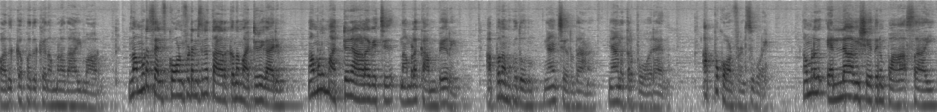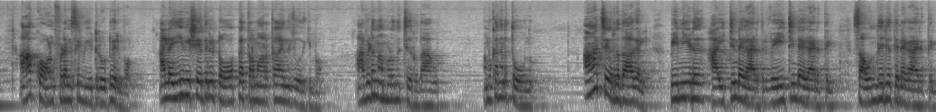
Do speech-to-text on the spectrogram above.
പതുക്കെ പതുക്കെ നമ്മളതായി മാറും. നമ്മുടെ സെൽഫ് കോൺഫിഡൻസിനെ തകർക്കുന്ന മറ്റൊരു കാര്യം നമ്മൾ മറ്റൊരാളെ വെച്ച് നമ്മളെ കമ്പയർ ചെയ്യും. അപ്പോൾ നമുക്ക് തോന്നും ഞാൻ ചെറുതാണ് ഞാൻ അത്ര പോരാ എന്ന്. അപ്പോൾ കോൺഫിഡൻസ് കുറയും. നമ്മൾ എല്ലാ വിഷയത്തിനും പാസ്സായി ആ കോൺഫിഡൻസിൽ വീട്ടിലോട്ട് വരുമ്പോൾ അല്ല ഈ വിഷയത്തിന് ടോപ്പ് എത്ര മാർക്കാ എന്ന് ചോദിക്കുമ്പോൾ അവിടെ നമ്മളൊന്ന് ചെറുതാകും. നമുക്കങ്ങനെ തോന്നും. ആ ചെറുതാകൽ പിന്നീട് ഹൈറ്റിന്റെ കാര്യത്തിൽ വെയിറ്റിന്റെ കാര്യത്തിൽ സൗന്ദര്യത്തിന്റെ കാര്യത്തിൽ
